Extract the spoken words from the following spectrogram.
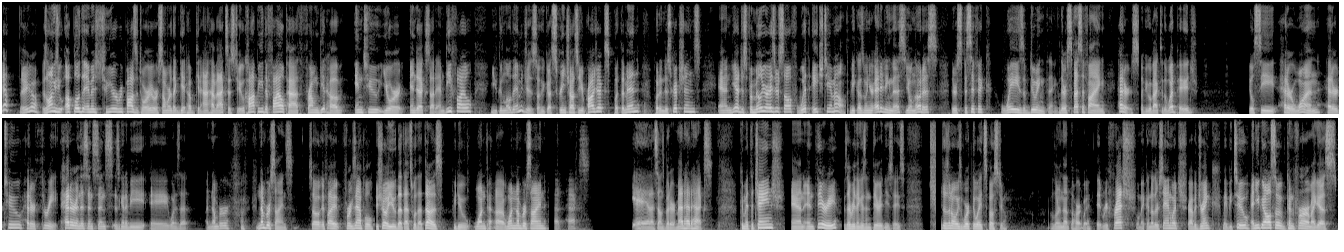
yeah, there you go. As long as you upload the image to your repository or somewhere that GitHub can have access to, copy the file path from GitHub into your index.md file, you can load the images. So if you've got screenshots of your projects, put them in, put in descriptions, and yeah, just familiarize yourself with HTML because when you're editing this, you'll notice there's specific ways of doing things. They're specifying headers. If you go back to the web page, you'll see header 1, header 2, header 3. Header in this instance is going to be a, what is that? A number? number signs. So if I, for example, to show you that that's what that does, if we do one uh, one number sign at hex, yeah, that sounds better. Mad Hat hex. Commit the change, and in theory, because everything is in theory these days, it doesn't always work the way it's supposed to. Learn that the hard way. Hit refresh. We'll make another sandwich. Grab a drink, maybe two, and you can also confirm, I guess,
